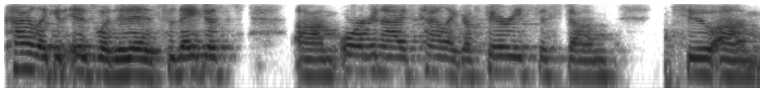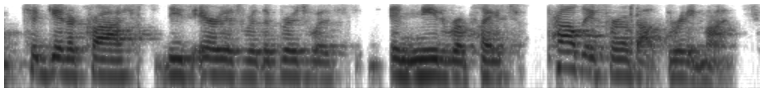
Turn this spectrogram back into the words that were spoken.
kind of like it is what it is. So they just um, organized kind of like a ferry system to um, to get across these areas where the bridge was in need of replace, probably for about three months.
